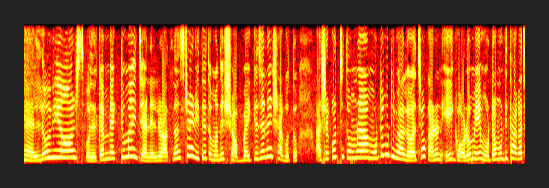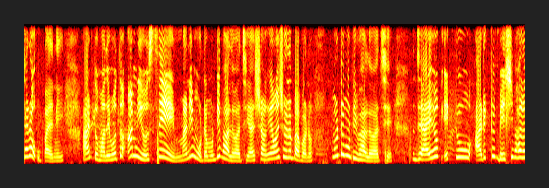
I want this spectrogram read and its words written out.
Hello viewers welcome back to my channel Ratna স্টাডিতে তোমাদের সবাইকে জানাই স্বাগত। আশা করছি তোমরা মোটামুটি ভালো আছো, কারণ এই গরমে মোটামুটি থাকা ছাড়া উপায় নেই। আর তোমাদের মতো আমিও সেম মানে মোটামুটি ভালো আছি। আর সঙ্গে আমার শোনা পাপানো মোটামুটি ভালো আছে। যাই হোক একটু, আরেকটু বেশি ভালো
